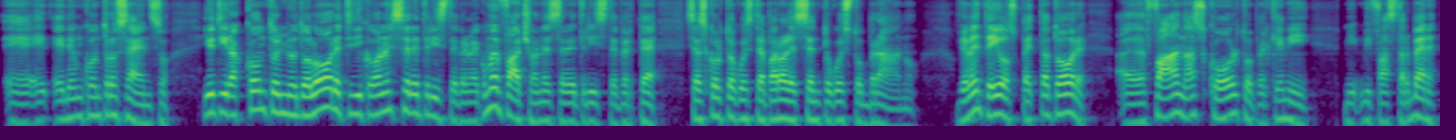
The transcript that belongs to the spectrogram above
E, ed è un controsenso. Io ti racconto il mio dolore e ti dico non essere triste per me. Come faccio a non essere triste per te se ascolto queste parole e sento questo brano? Ovviamente io, spettatore, eh, fan, ascolto perché mi, mi, mi, fa star bene.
